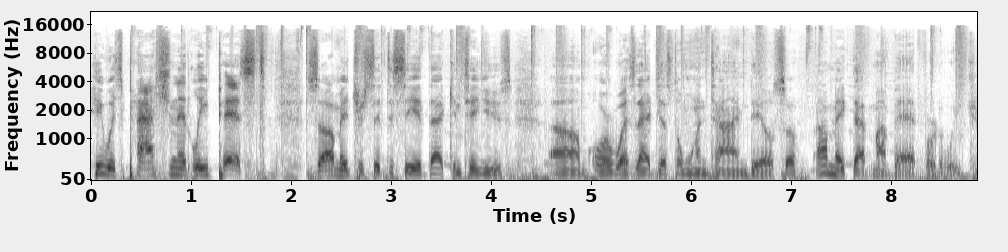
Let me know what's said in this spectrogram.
he was passionately pissed. So I'm interested to see if that continues, um, or was that just a one-time deal? So I'll make that my bad for the week.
